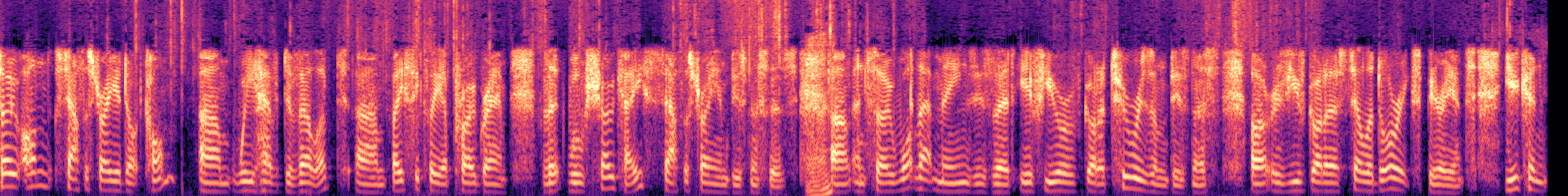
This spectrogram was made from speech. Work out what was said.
So on southaustralia.com, um, we have developed um, basically a program that will showcase South Australian businesses. Um, and so what that means is that if you've got a tourism business or if you've got a cellar door experience, you can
